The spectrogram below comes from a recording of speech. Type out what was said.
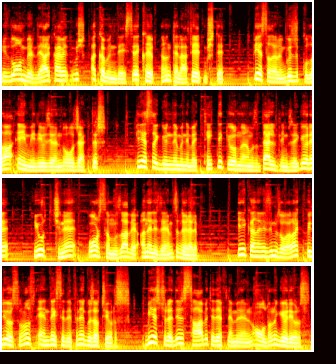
%11 değer kaybetmiş, akabinde ise kayıplarını telafi etmişti. Piyasaların gözü kulağı Nvidia üzerinde olacaktır. Piyasa gündemini ve teknik yorumlarımızı derlediğimize göre yurt içine, borsamıza ve analizlerimize dönelim. İlk analizimiz olarak biliyorsunuz endeks hedefine göz atıyoruz. Bir süredir sabit hedeflemelerinin olduğunu görüyoruz.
